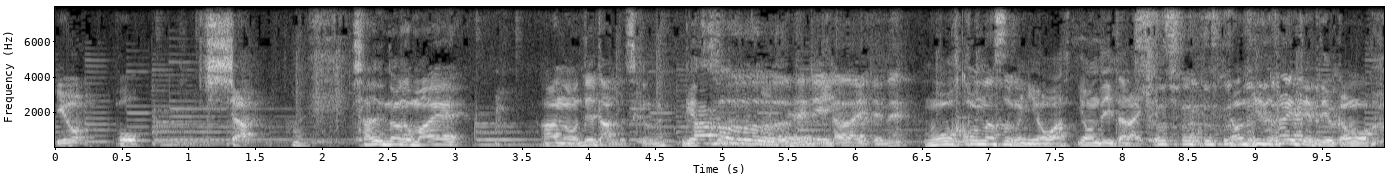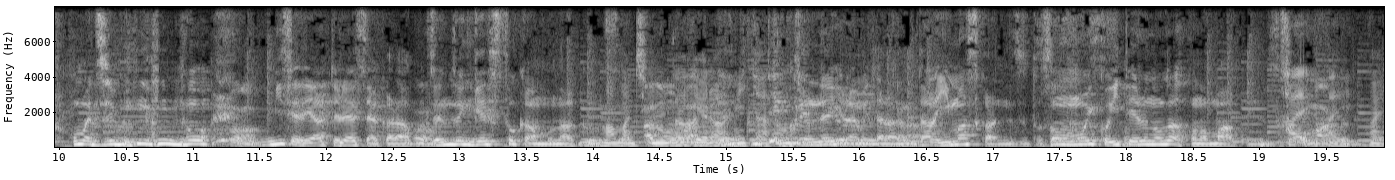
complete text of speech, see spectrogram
うよお記者社でなんか前あの出たんですけどねゲあストそうそうそう出ていえただいてね。ーもうこんなすぐに呼ば呼んでいただいて。呼んでいただいてっていうかもうほんま自分のうん。店でやってるやつやから、もう全然ゲスト感もなく、まあまあ準レギュラーみたいな。準レギュラーみたいなの。誰いますからねずっとそのもう一個いてるのがこのマー君です。はいまあはいはい。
